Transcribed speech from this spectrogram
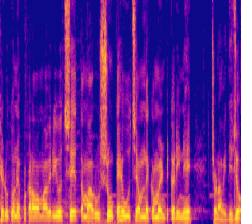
ખેડૂતોને પકડવામાં આવી રહ્યો છે? તમારું શું કહેવું છે? અમને કમેન્ટ કરીને જણાવી દેજો.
